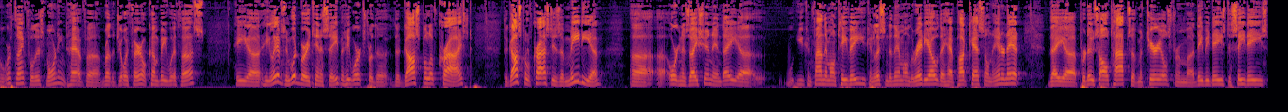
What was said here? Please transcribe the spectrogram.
Well, we're thankful this morning to have uh, Brother Joey Ferrell come be with us. He uh, he lives in Woodbury, Tennessee, but he works for the the Gospel of Christ. The Gospel of Christ is a media uh, uh organization, and they uh, you can find them on TV. You can listen to them on the radio. They have podcasts on the internet. They uh, produce all types of materials from DVDs to CDs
